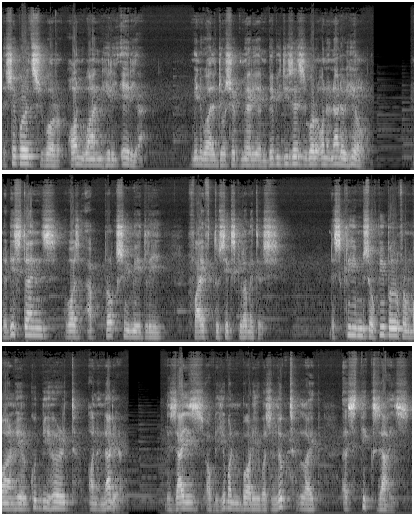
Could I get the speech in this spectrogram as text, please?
the shepherds were on one hilly area. Meanwhile, Joseph, Mary, and baby Jesus were on another hill. The distance was approximately 5 to 6 kilometers. The screams of people from one hill could be heard on another. The size of the human body was looked like a stick size.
